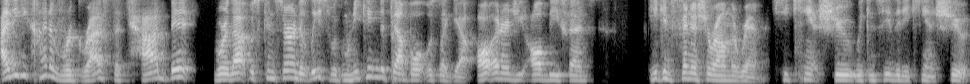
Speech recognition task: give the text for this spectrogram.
I think he kind of regressed a tad bit where that was concerned. At least when he came to Temple, it was like, yeah, all energy, all defense. He can finish around the rim. He can't shoot. We can see that he can't shoot.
